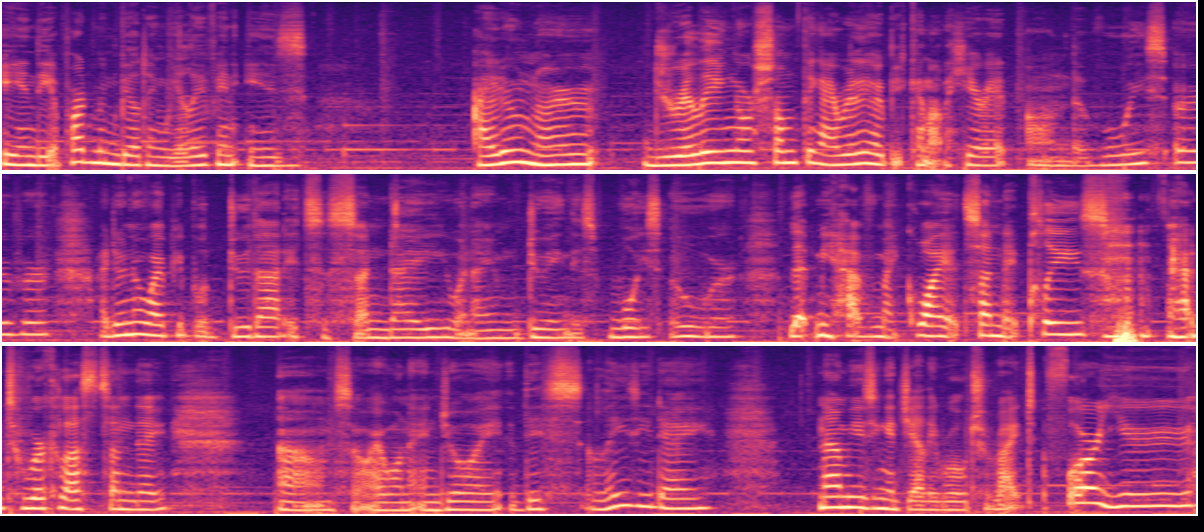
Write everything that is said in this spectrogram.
in the apartment building we live in is, I don't know, drilling or something. I really hope you cannot hear it on the voiceover. I don't know why people do that. It's a Sunday when I'm doing this voiceover. Let me have my quiet Sunday, please. I had to work last Sunday, um, so I want to enjoy this lazy day. Now I'm using a Gelly Roll to write for you.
